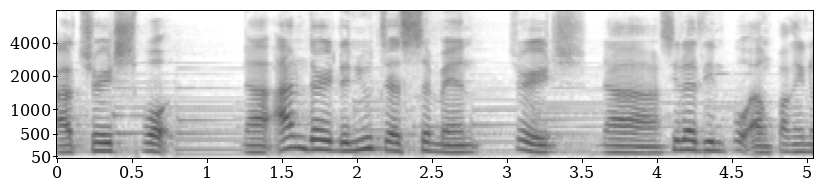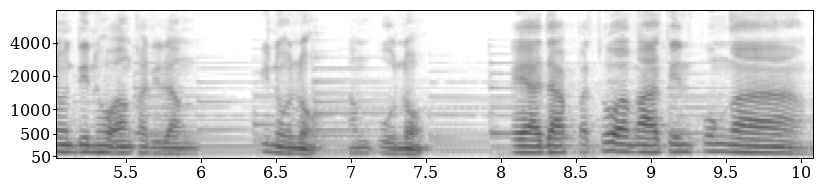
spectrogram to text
ah, church po na under the New Testament church na sila din po ang Panginoon din ho ang kanilang pinuno, ang puno. Kaya dapat ho ang atin pong ah,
